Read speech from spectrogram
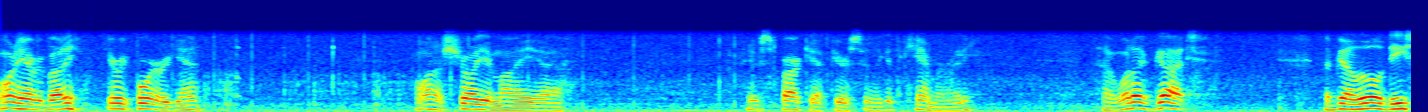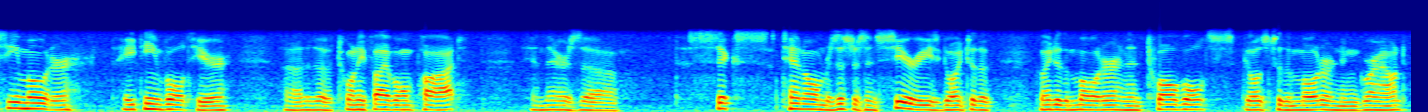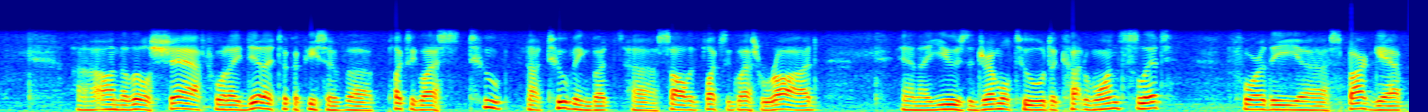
Morning everybody, your reporter again. I want to show you my uh, new spark gap here as soon as I get the camera ready. Uh, what I've got, I've got a little DC motor, 18 volt here. Uh, there's a 25 ohm pot and there's uh, six 10 ohm resistors in series going to the going to the motor and then 12 volts goes to the motor and then ground uh, on the little shaft, what I did, I took a piece of uh, plexiglass tube, not tubing, but uh, solid plexiglass rod, and I used a Dremel tool to cut one slit for the uh, spark gap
